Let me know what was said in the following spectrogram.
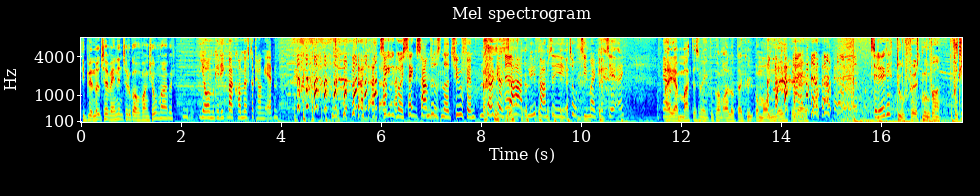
De bliver nødt til at vente, indtil du går på pension, Marbet. Jo, men kan det ikke bare komme efter kl. 18? så kan vi gå i seng samtidig sådan noget 2015, så, kan, så har du lige famse i to timer i kvarter, ikke? Nej, jeg magter simpelthen ikke, du kommer og lugter gyld på morgenen. Det, det gør jeg ikke. Tillykke, Du er first mover, fordi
